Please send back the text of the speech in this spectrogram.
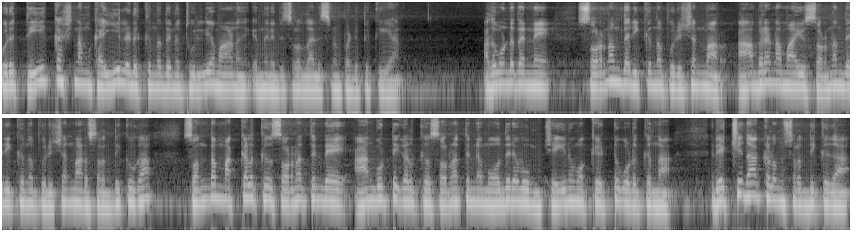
ഒരു തീക്കഷ്ണം കയ്യിലെടുക്കുന്നതിന് തുല്യമാണ് എന്ന് നബി സുല്ലാ അലിസ്ലം പഠിപ്പിക്കുകയാണ്. അതുകൊണ്ട് തന്നെ സ്വർണം ധരിക്കുന്ന പുരുഷന്മാർ ആഭരണമായി സ്വർണം ധരിക്കുന്ന പുരുഷന്മാർ ശ്രദ്ധിക്കുക. സ്വന്തം മക്കൾക്ക് സ്വർണത്തിന്റെ ആൺകുട്ടികൾക്ക് സ്വർണത്തിന്റെ മോതിരവും ചെയിനുമൊക്കെ ഇട്ടുകൊടുക്കുന്ന രക്ഷിതാക്കളും ശ്രദ്ധിക്കുക.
